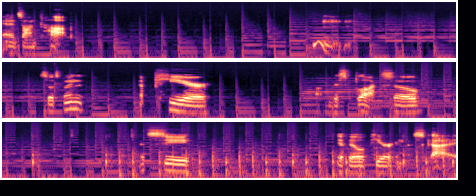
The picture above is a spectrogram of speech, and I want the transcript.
And it's on top. Hmm. So it's going to appear on this block. So let's see if it'll appear in the sky.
